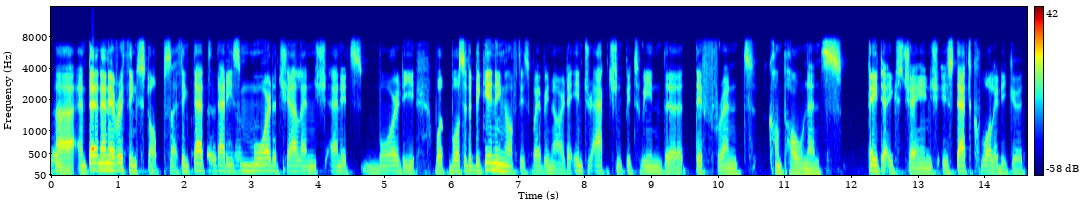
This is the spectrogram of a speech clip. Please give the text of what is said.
Yeah. Uh, and then, then everything stops. I think that that is more the challenge and it's more the what was at the beginning of this webinar, the interaction between the different components data exchange is that quality good?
